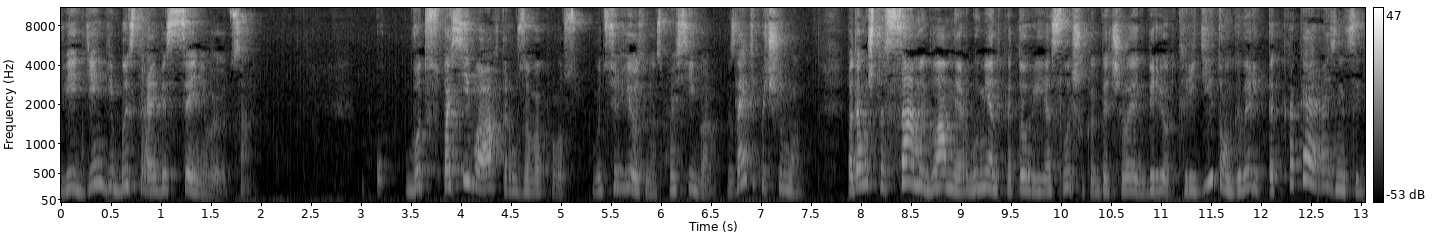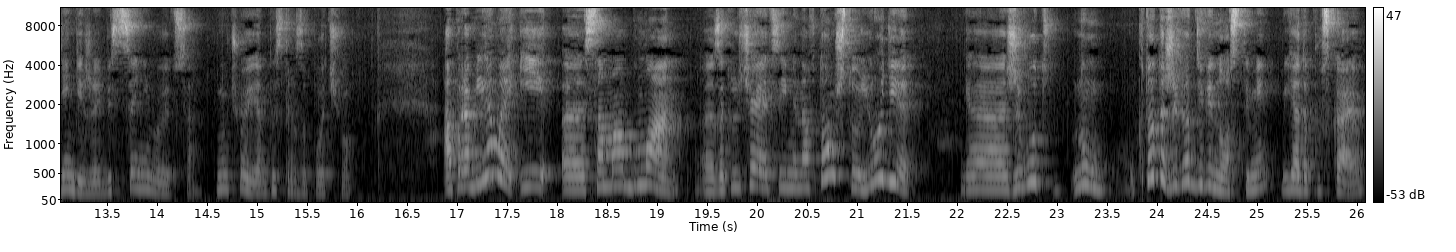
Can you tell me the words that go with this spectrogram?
Ведь деньги быстро обесцениваются. Вот спасибо автору за вопрос. Вот серьезно, спасибо. Знаете почему? Потому что самый главный аргумент, который я слышу, когда человек берет кредит, он говорит, так какая разница, деньги же обесцениваются. Ну что, я быстро заплачу. А проблема и э, самообман э, заключается именно в том, что люди э, живут, ну, кто-то живет 90-ми, я допускаю,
